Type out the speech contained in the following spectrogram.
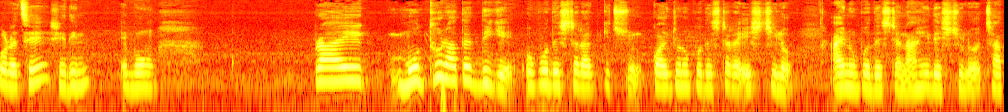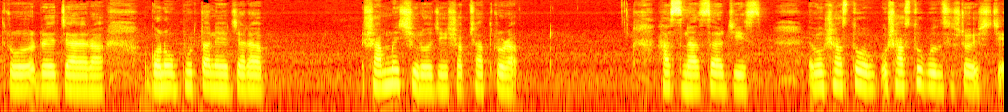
করেছে সেদিন এবং প্রায় মধ্যরাতের দিকে উপদেষ্টারা কিছু, কয়েকজন উপদেষ্টারা এসছিল, আইন উপদেষ্টা নাহিদ এসছিল, ছাত্রদের যারা গণ অভ্যুত্থানের যারা সামনে ছিল যে সব ছাত্ররা, হাসনা, সার্জিস এবং স্বাস্থ্য স্বাস্থ্য উপদেষ্ট এসছে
